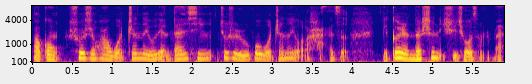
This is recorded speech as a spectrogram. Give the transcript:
老公，说实话，我真的有点担心，就是如果我真的有了孩子，你个人的生理需求怎么办？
